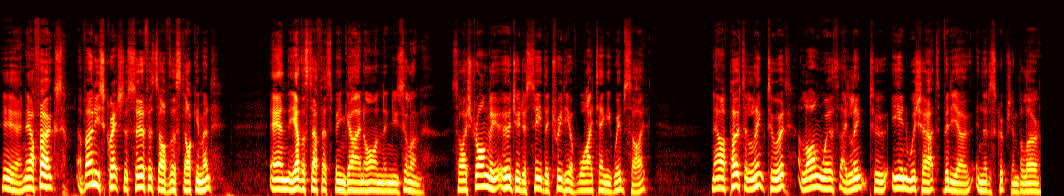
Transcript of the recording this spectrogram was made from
Yeah, now, folks, I've only scratched the surface of this document and the other stuff that's been going on in New Zealand. So I strongly urge you to see the Treaty of Waitangi website. Now, I've posted a link to it along with a link to Ian Wishart's video in the description below.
